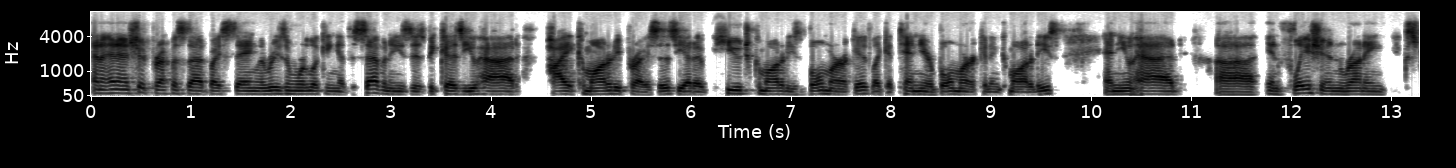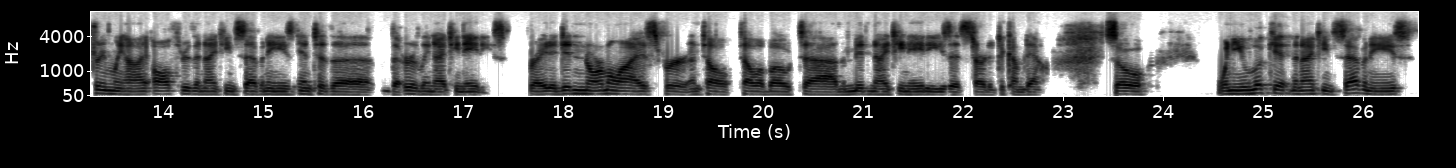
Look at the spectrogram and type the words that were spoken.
and, and I should preface that by saying the reason we're looking at the 70s is because you had high commodity prices. You had a huge commodities bull market, like a 10 year bull market in commodities, and you had uh, inflation running extremely high all through the 1970s into the, the early 1980s. Right, it didn't normalize for until until about uh, the mid 1980s. It started to come down. So when you look at the 1970s,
